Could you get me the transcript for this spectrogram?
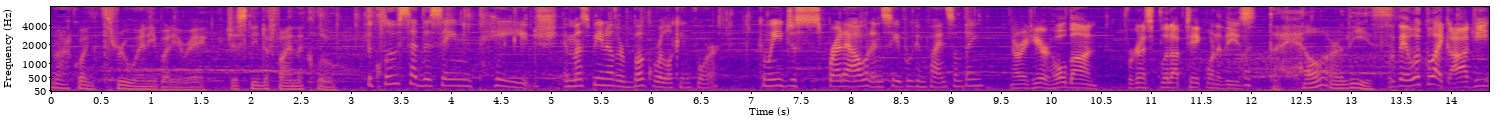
We're not going through anybody, Ray. We just need to find the clue. The clue said the same page. It must be another book we're looking for. Can we just spread out and see if we can find something? All right, here, hold on. If we're gonna split up, take one of these. What the hell are these? What do they look like, Augie?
